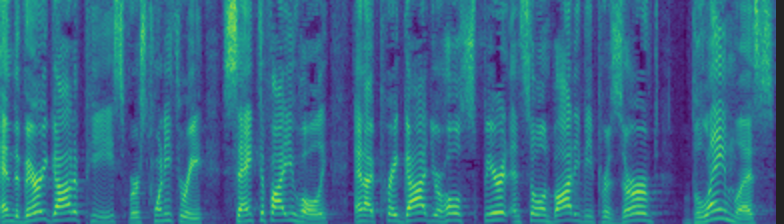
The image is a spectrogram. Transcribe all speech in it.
And the very God of peace, verse 23, sanctify you wholly, and I pray God your whole spirit and soul and body be preserved blameless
